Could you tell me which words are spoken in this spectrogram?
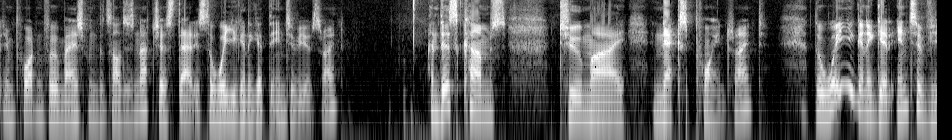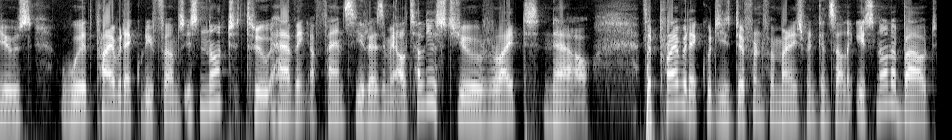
important for management consultants is not just that; it's the way you're going to get the interviews, right? And this comes to my next point, right? The way you're going to get interviews with private equity firms is not through having a fancy resume. I'll tell you, Stu, right now that private equity is different from management consulting. It's not about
